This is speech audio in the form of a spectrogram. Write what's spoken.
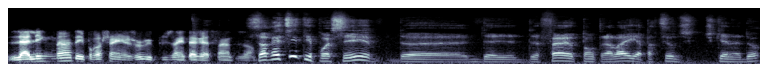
l'alignement des prochains jeux est plus intéressant, disons. Ça aurait-il été possible de, de, de, faire ton travail à partir du, Canada,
